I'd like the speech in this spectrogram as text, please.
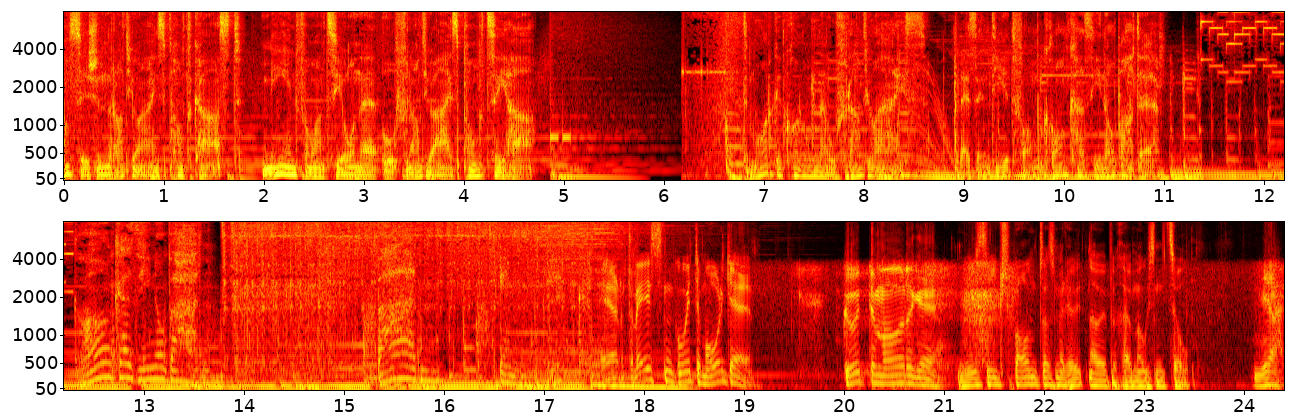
Das ist ein Radio 1 Podcast. Mehr Informationen auf radio1.ch. Die Morgenkolumne auf Radio 1 präsentiert vom Grand Casino Baden. Grand Casino Baden. Baden im Glück. Herr Dresden, guten Morgen. Guten Morgen. Wir sind gespannt, was wir heute noch bekommen aus dem Zoo. Ja.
